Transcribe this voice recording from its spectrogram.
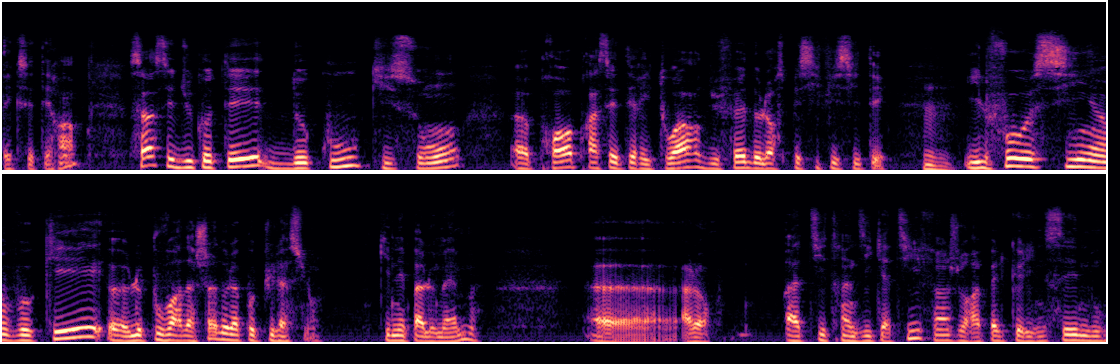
etc. Ça, c'est du côté de coûts qui sont propres à ces territoires du fait de leur spécificité. Mmh. Il faut aussi invoquer le pouvoir d'achat de la population, qui n'est pas le même. alors, à titre indicatif, hein, je rappelle que l'INSEE nous,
